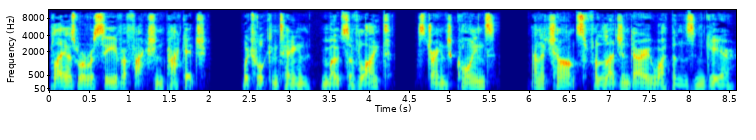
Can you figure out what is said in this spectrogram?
players will receive a faction package, which will contain motes of light, strange coins, and a chance for legendary weapons and gear.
